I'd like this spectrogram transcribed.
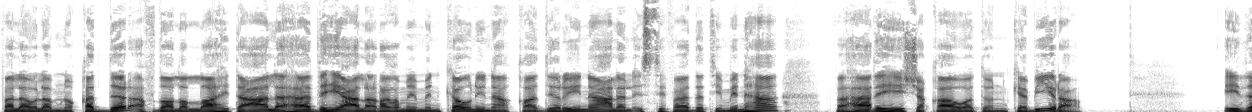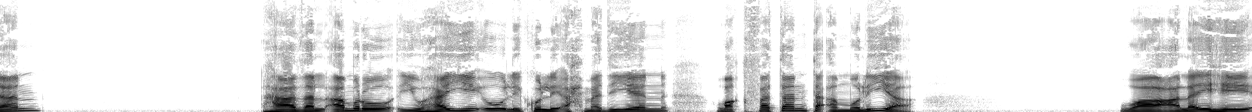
فلو لم نقدر أفضل الله تعالى هذه على الرغم من كوننا قادرين على الاستفادة منها فهذه شقاوة كبيرة. إذا هذا الأمر يهيئ لكل أحمدي وقفة تأملية وعليه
